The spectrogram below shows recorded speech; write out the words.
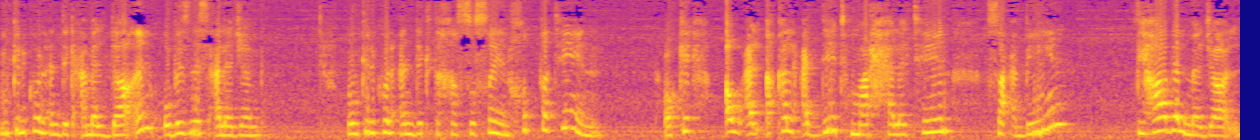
ممكن يكون عندك عمل دائم و business على جنب. ممكن يكون عندك تخصصين خطتين. Okay؟ أو على الأقل عديت مرحلتين صعبين في هذا المجال.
